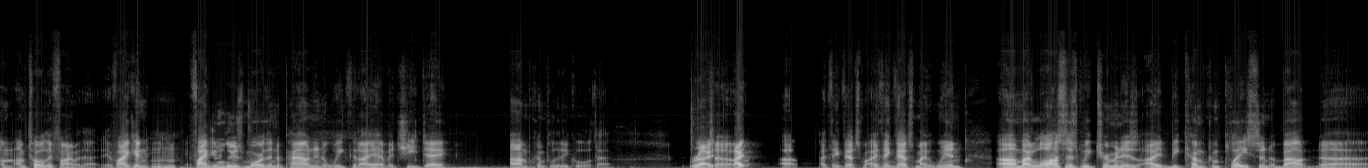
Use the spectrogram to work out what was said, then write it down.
I'm, I'm totally fine with that. If I can Mhm. if I can lose more than a pound in a week that I have a cheat day, I'm completely cool with that. Right. So I uh, I think that's my I think that's my win. Uh, my loss this week, Truman, is I'd become complacent about. Uh,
